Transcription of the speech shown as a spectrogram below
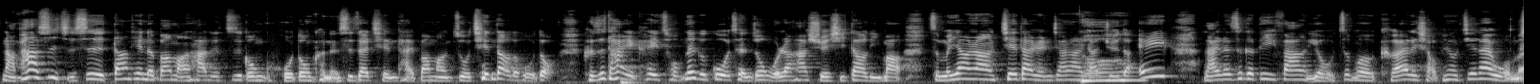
哪怕是只是当天的帮忙，他的志工活动可能是在前台帮忙做签到的活动，可是他也可以从那个过程中，我让他学习到礼貌，怎么样让接待人家，让人家觉得，哦哎、来了这个地方有这么可爱的小朋友接待我们，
